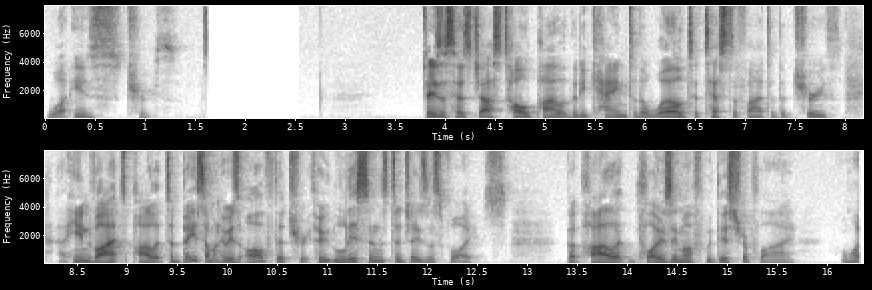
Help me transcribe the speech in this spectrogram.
What is truth? Jesus has just told Pilate that he came to the world to testify to the truth. Uh, he invites Pilate to be someone who is of the truth, who listens to Jesus' voice. But Pilate blows him off with this reply What?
